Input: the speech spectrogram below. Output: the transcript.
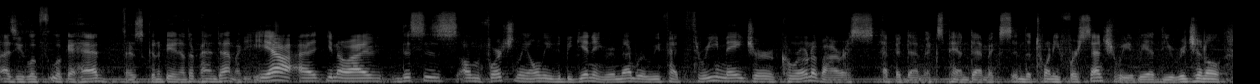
As you look look ahead, there's going to be another pandemic. Yeah, I, you know, I this is unfortunately only the beginning. Remember, we've had three major coronavirus epidemics, pandemics in the 21st century. We had the original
